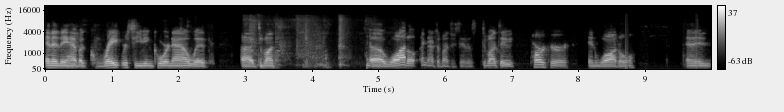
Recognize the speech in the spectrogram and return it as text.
And then they have a great receiving core now with uh, Devontae uh, Waddle, I'm not Devontae Davis, DeVante Parker and Waddle, and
